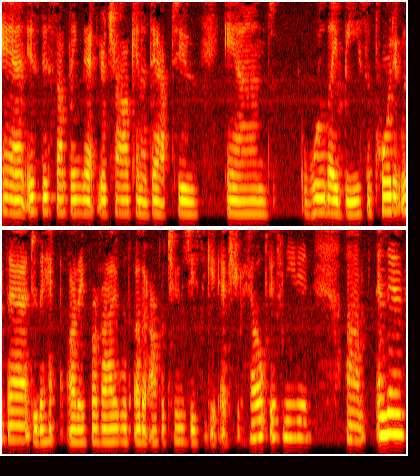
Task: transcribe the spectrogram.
And is this something that your child can adapt to and will they be supported with that? Do they ha- are they provided with other opportunities to get extra help if needed? Um, and then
